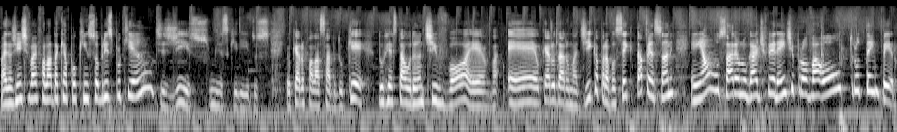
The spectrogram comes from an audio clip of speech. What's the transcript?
mas a gente vai falar daqui a pouquinho sobre isso, porque antes disso, meus queridos, eu quero falar, sabe do quê? Do restaurante Vó Eva. É, eu quero dar uma dica para você que está pensando em almoçar em um lugar diferente e provar outro tempero.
